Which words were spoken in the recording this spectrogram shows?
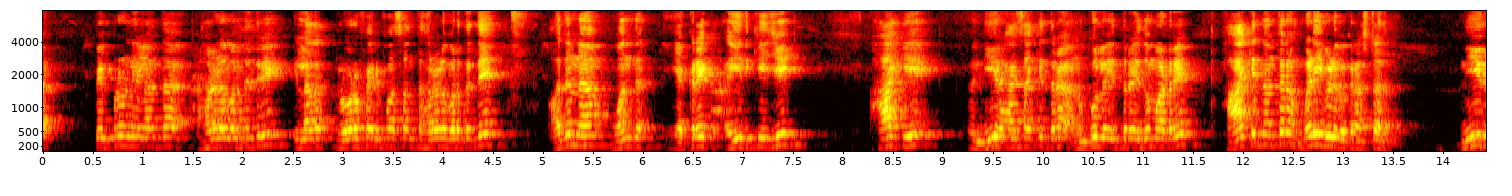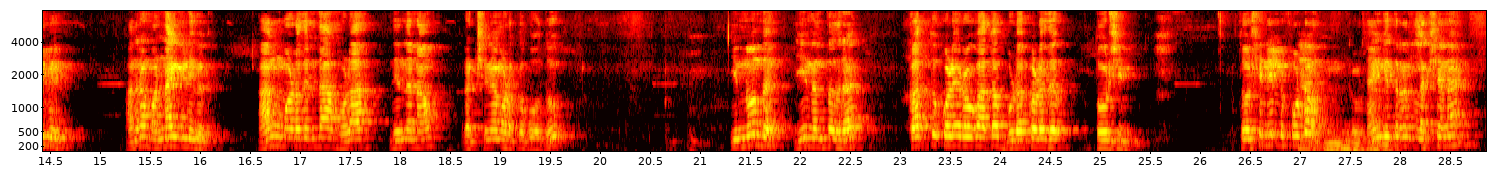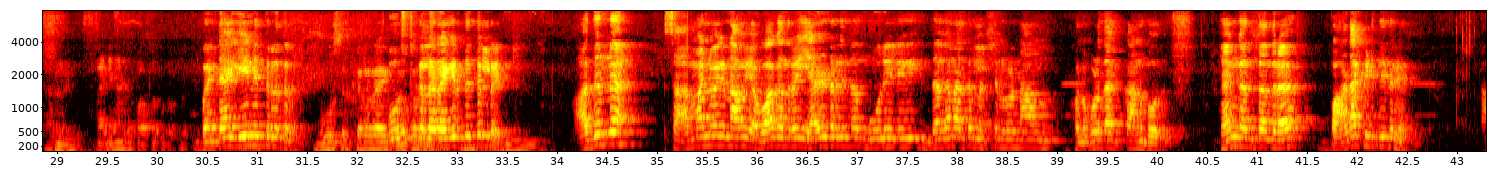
ಪಿಪ್ರೋನಿಲ್ ಅಂತ ಹರಳು ಬರ್ತೈತ್ರಿ, ಇಲ್ಲಾಂದ್ರೆ ಕ್ಲೋರೋಫೈರಿಫಾಸ್ ಅಂತ ಹರಳು ಬರ್ತೈತಿ. ಅದನ್ನ ಒಂದು ಎಕರೆಗೆ ಐದು ಕೆ ಜಿ ಹಾಕಿ ನೀರು ಹಾಸಾಕಿದ್ರೆ ಅನುಕೂಲ ಇದ್ರೆ ಇದು ಮಾಡ್ರಿ. ಹಾಕಿದ ನಂತರ ಮಳಿ ಬೀಳ್ಬೇಕ್ರಿ ಅಷ್ಟ ಅದು. ನೀರು ಬೇಕು. ಅಂದ್ರೆ ಮಣ್ಣಾಗಿ ಇಳಿಬೇಕು. ಹಂಗೆ ಮಾಡೋದ್ರಿಂದ ಹುಳದಿಂದ ನಾವು ರಕ್ಷಣೆ ಮಾಡ್ಕೋಬೋದು ಇನ್ನೊಂದು ಏನಂತಂದ್ರೆ ಕತ್ತು ಕೊಳೆ ರೋಗ ಅಥವಾ ಬುಡ ಕೊಳೆದ ತೋರ್ಸಿನಿ ತೋರ್ಸಿನಿ. ಇಲ್ಲಿ ಫೋಟೋ ಹೆಂಗಿತ್ರದ ಲಕ್ಷಣ? ಬಡ್ಡ್ಯಾಗ ಏನಿತ್ತಿರದ್ರ ಬೂಸರ್ ಕಲರ್ ಆಗಿ ಬೂಸ್ಟ್ ಕಲರ್ ಆಗಿರ್ತೈತಿಲ್ರಿ. ಅದನ್ನ ಸಾಮಾನ್ಯವಾಗಿ ನಾವು ಯಾವಾಗಂದ್ರೆ ಎರಡರಿಂದ ಮೂರೇಲಿ ಇದ್ದಾಗ ಅದ್ರ ಲಕ್ಷಣಗಳು ನಾವು ಹೊಲಗೊಳ್ದಾಗ ಕಾಣ್ಬೋದು. ಹೆಂಗಂತಂದ್ರೆ ಬಾಡಾಕ್ ಹಿಡಿತೈತ್ರಿ ಅದು.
